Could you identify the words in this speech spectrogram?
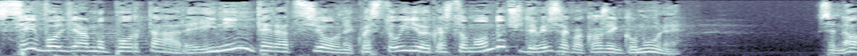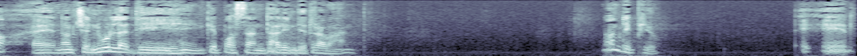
se vogliamo portare in interazione questo io e questo mondo ci deve essere qualcosa in comune, se no eh, non c'è nulla di, che possa andare indietro avanti, non di più. E, e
